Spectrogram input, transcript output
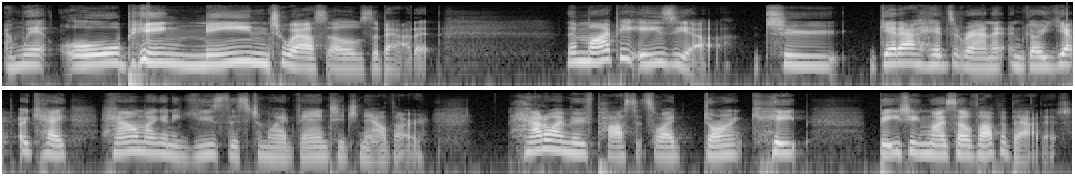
and we're all being mean to ourselves about it then might be easier to get our heads around it and go yep okay how am i going to use this to my advantage now though how do I move past it so I don't keep beating myself up about it?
